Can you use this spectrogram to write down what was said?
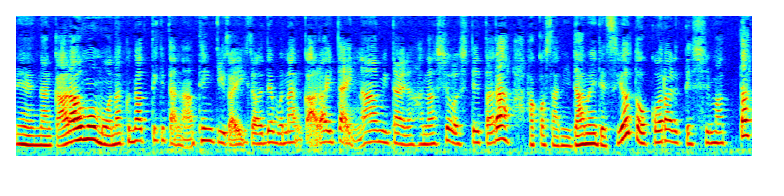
ね、なんか洗うもんもなくなってきたな天気がいいからでもなんか洗いたいなみたいな話をしてたらハコさんに「ダメですよ」と怒られてしまった、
